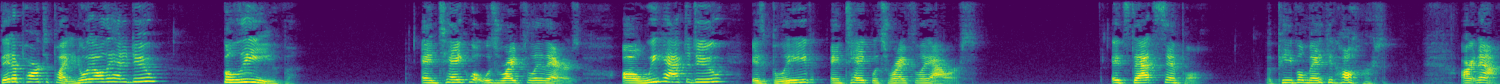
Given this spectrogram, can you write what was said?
they had a part to play. You know what all they had to do? Believe and take what was rightfully theirs. All we have to do is believe and take what's rightfully ours. It's that simple. But people make it hard. All right, now,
